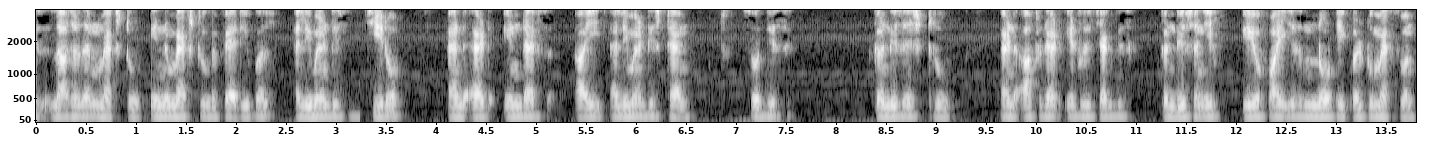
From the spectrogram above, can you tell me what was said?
is larger than max2 in max2 variable element is 0 and at index i element is 10 so this condition is true. And after that it will check this condition if a of i is not equal to max1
